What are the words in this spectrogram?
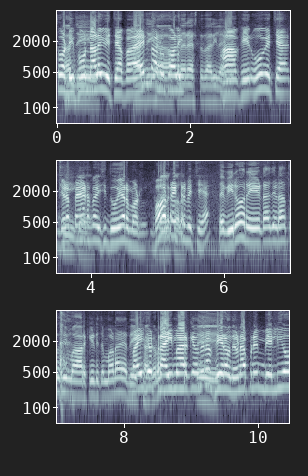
ਤੁਹਾਡੀ ਫੋਨ ਨਾਲ ਹੀ ਵੇਚਿਆ ਆਪਾਂ ਇਹ ਤੁਹਾਨੂੰ ਹਾਂ, ਕਾਲੀ ਰਿਸ਼ਤੇਦਾਰੀ ਲੈ ਹਾਂ ਫਿਰ ਉਹ ਵੇਚਿਆ ਜਿਹੜਾ 65 ਬਾਈ ਸੀ 2000 ਮਾਡਲ। ਬਹੁਤ ਟਰੈਕਟਰ ਵੇਚੇ ਆ। ਤੇ ਵੀਰੋ ਰੇਟ ਆ ਜਿਹੜਾ ਤੁਸੀਂ ਮਾਰਕੀਟ 'ਚ ਮਾੜਾ ਜਿਹਾ ਬਾਈ ਦੇਖਿਆ ਜੋ ਟਰਾਈ ਮਾਰ ਕੇ ਆਉਂਦੇ ਨਾ ਫੇਰ ਆਉਂਦੇ ਹੁਣ ਆਪਣੇ ਮੇਲੀਓ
